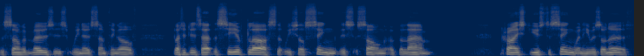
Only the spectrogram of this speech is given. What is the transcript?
The Song of Moses we know something of, but it is at the Sea of Glass that we shall sing this Song of the Lamb. Christ used to sing when he was on earth.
